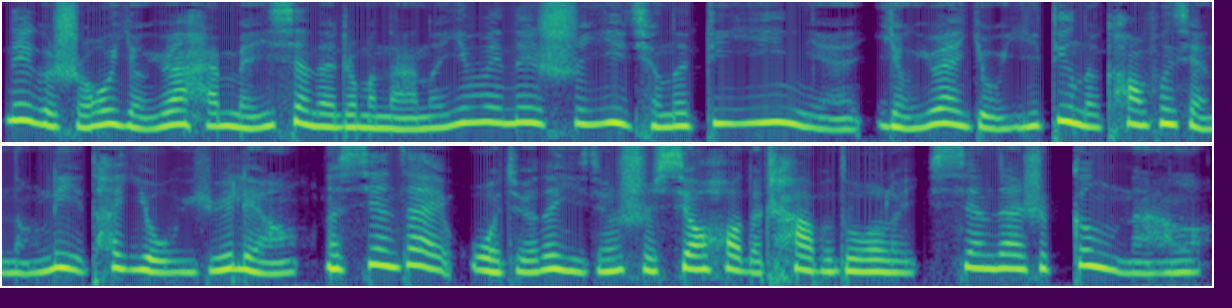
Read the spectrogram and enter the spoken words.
那个时候影院还没现在这么难呢，因为那是疫情的第一年，影院有一定的抗风险能力，它有余粮。那现在我觉得已经是消耗的差不多了，现在是更难了。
